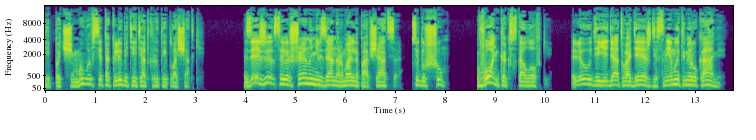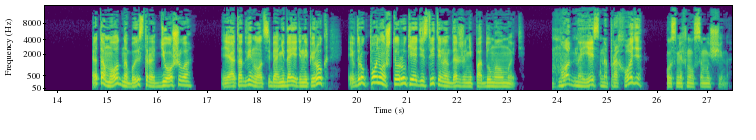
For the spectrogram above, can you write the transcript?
«И почему вы все так любите эти открытые площадки? Здесь же совершенно нельзя нормально пообщаться. Всюду шум. Вонь, как в столовке. Люди едят в одежде с немытыми руками. Это модно, быстро, дешево. Я отодвинул от себя недоеденный пирог и вдруг понял, что руки я действительно даже не подумал мыть. «Модно есть на проходе?» — усмехнулся мужчина.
